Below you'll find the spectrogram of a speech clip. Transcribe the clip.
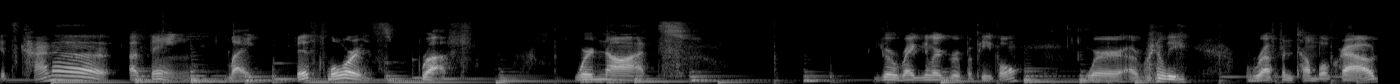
it's kind of a thing. Like, fifth floor is rough. We're not your regular group of people. We're a really rough and tumble crowd,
